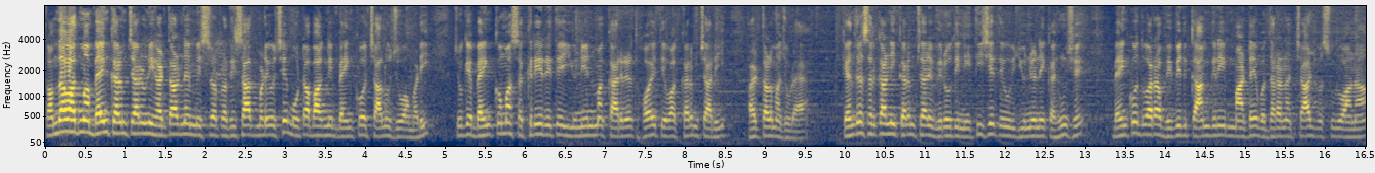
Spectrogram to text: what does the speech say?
તો અમદાવાદમાં બેંક કર્મચારીઓની હડતાળને મિશ્ર પ્રતિસાદ મળ્યો છે. મોટાભાગની બેંકો ચાલુ જોવા મળી. જોકે બેંકોમાં સક્રિય રીતે યુનિયનમાં કાર્યરત હોય તેવા કર્મચારી હડતાળમાં જોડાયા. કેન્દ્ર સરકારની કર્મચારી વિરોધી નીતિ છે તેવું યુનિયને કહ્યું છે. બેંકો દ્વારા વિવિધ કામગીરી માટે વધારાના ચાર્જ વસૂલવાના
